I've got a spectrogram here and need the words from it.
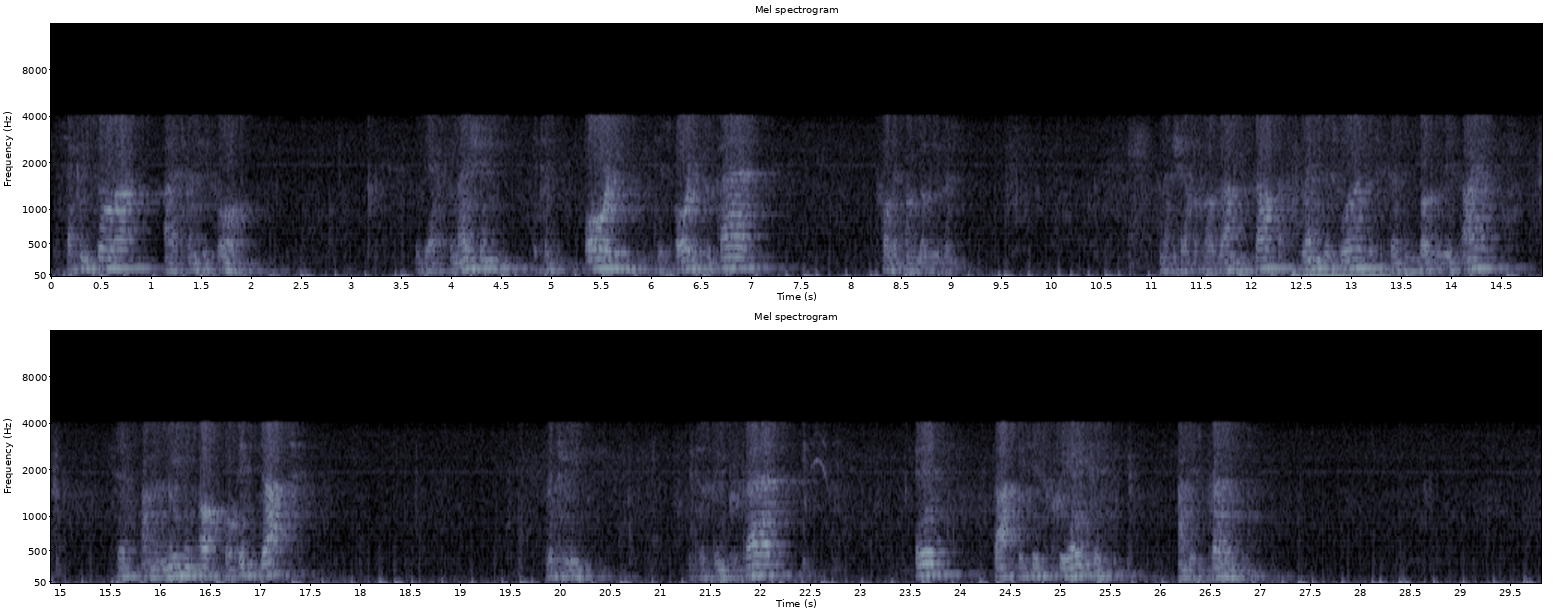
the second surah, ayah 24. With the explanation, it is already, it is already prepared for the unbelievers. And then Shaykh al-Fawzan himself explains this word that occurs in both of these ayahs. He says, and the meaning of iddat, literally, it has been prepared, is that it is created and is present.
